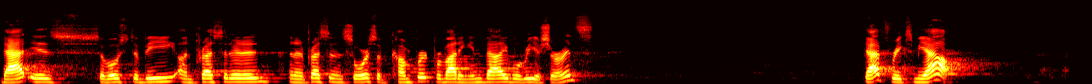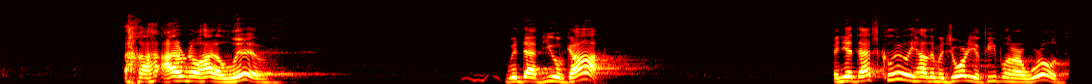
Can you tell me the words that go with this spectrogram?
That is supposed to be unprecedented, an unprecedented source of comfort, providing invaluable reassurance. That freaks me out. I don't know how to live with that view of God. And yet, that's clearly how the majority of people in our world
